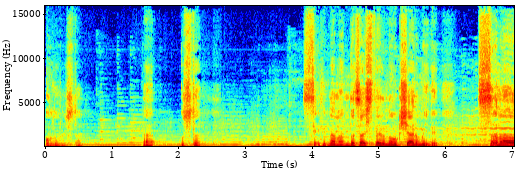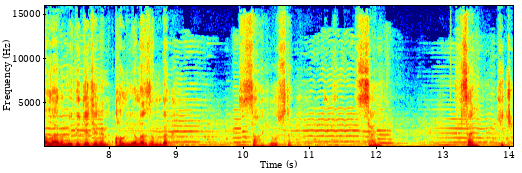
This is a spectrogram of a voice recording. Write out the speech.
Olur usta. Ha usta. Senin anan da saçlarını okşar mıydı? Sana ağlar mıydı gecenin al yalazında? Sahi usta. Sen sen hiç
